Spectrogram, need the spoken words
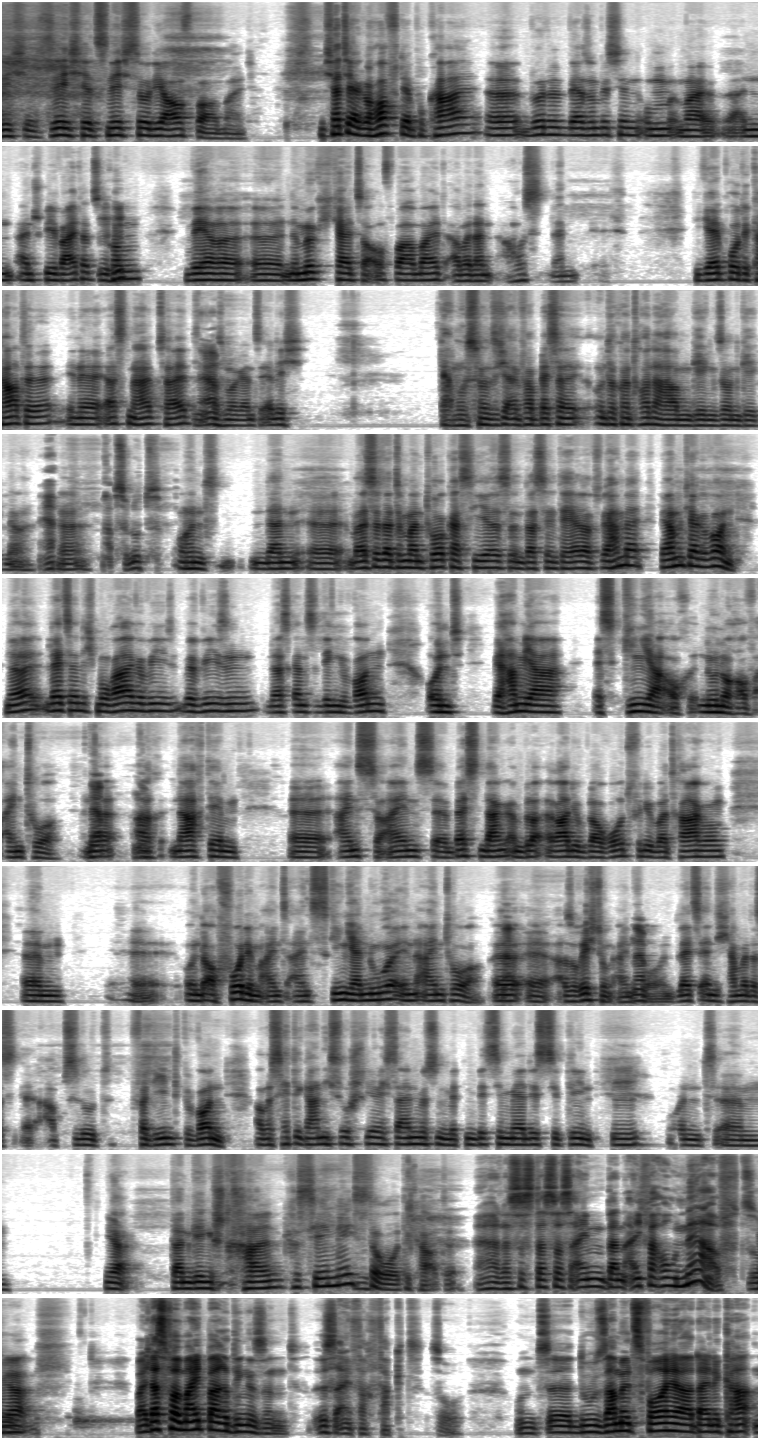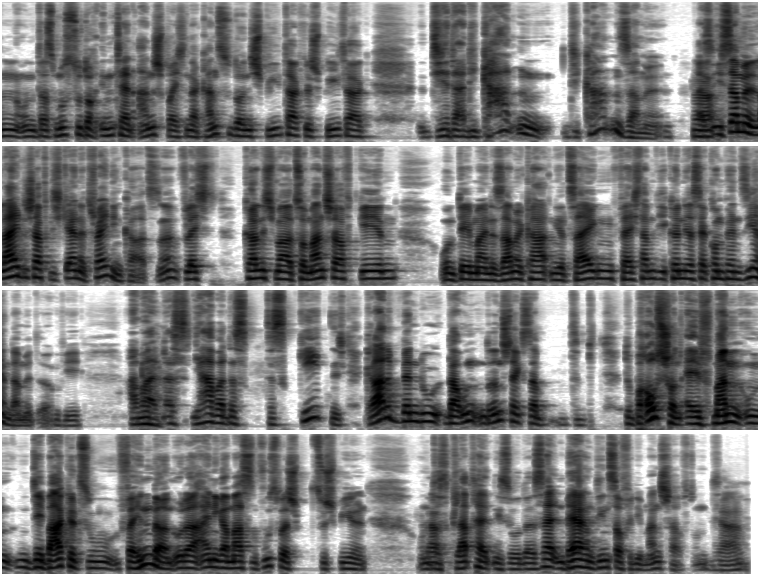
sehe ich, seh ich jetzt nicht so die Aufbauarbeit. Ich hatte ja gehofft, der Pokal äh, würde, wäre so ein bisschen, um mal ein, ein Spiel weiterzukommen, mhm. wäre äh, eine Möglichkeit zur Aufbauarbeit, aber dann aus, dann die gelb-rote Karte in der ersten Halbzeit, ja. also mal ganz ehrlich, da muss man sich einfach besser unter Kontrolle haben gegen so einen Gegner. Ja, ne? absolut. Und dann, äh, weißt du, dass du mal ein Tor kassierst und das hinterherläufst. Wir haben ja, wir haben es ja gewonnen. Ne? Letztendlich Moral bewiesen, das ganze Ding gewonnen. Und wir haben ja, es ging ja auch nur noch auf ein Tor. Ne? Ja, ja. nach dem äh, 1 zu 1. Äh, besten Dank an Bla Radio Blau-Rot für die Übertragung. Ähm, äh, und auch vor dem 1-1. Es ging ja nur in ein Tor, äh, ja. Äh, also Richtung ein. Tor. Und letztendlich haben wir das äh, absolut verdient gewonnen. Aber es hätte gar nicht so schwierig sein müssen mit ein bisschen mehr Disziplin. Mhm. Und ähm, ja, dann gegen Strahlen kriegst du die nächste mhm. rote Karte. Ja, das ist das, was einen dann einfach auch nervt. So. Ja. Weil das vermeidbare Dinge sind. Ist einfach Fakt. So. Und äh, du sammelst vorher deine Karten und das musst du doch intern ansprechen. Da kannst du doch nicht Spieltag für Spieltag dir da die Karten, die Karten sammeln. Ja. Also ich sammle leidenschaftlich gerne Trading Cards. Ne? Vielleicht kann ich mal zur Mannschaft gehen und denen meine Sammelkarten hier zeigen. Vielleicht haben die, können die das ja kompensieren damit irgendwie. Aber das, ja, aber das, das geht nicht. Gerade wenn du da unten drin steckst, da, du brauchst schon elf Mann, um ein Debakel zu verhindern oder einigermaßen Fußball zu spielen. Und ja. das klappt halt nicht so. Das ist halt ein Bärendienst auch für die Mannschaft. Und ja,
